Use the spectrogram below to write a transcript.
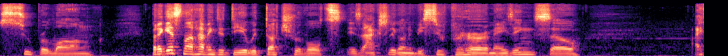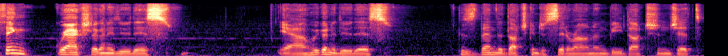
super long. But I guess not having to deal with Dutch revolts is actually going to be super amazing, so... I think we're actually going to do this. Yeah, we're going to do this. Because then the Dutch can just sit around and be Dutch and shit.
